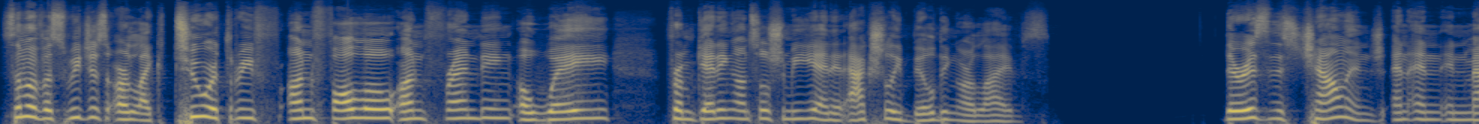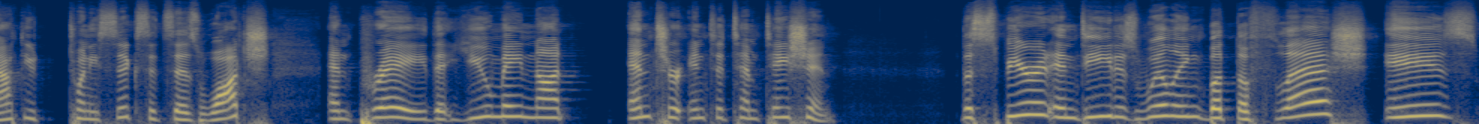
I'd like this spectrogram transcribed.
Some of us, we just are like two or three unfollow, unfriending away from getting on social media and it actually building our lives. There is this challenge, and, and in Matthew 26, it says, Watch and pray that you may not enter into temptation. The spirit indeed is willing, but the flesh is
